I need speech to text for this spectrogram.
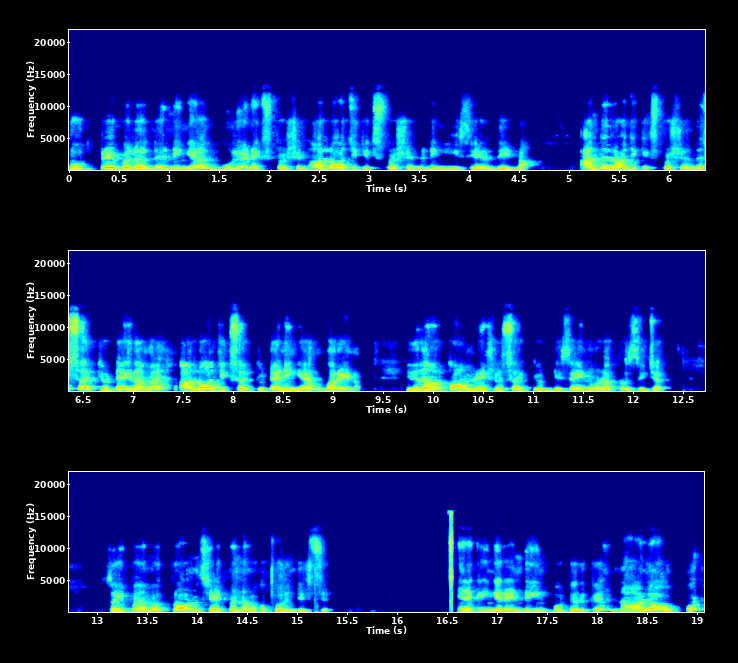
ட்ரூத் டேபிள் வந்து நீங்க Boolean expression or logic expression நீங்க ஈஸியா எழுதிடலாம். அந்த லாஜிக் எக்ஸ்பிரஷன் வந்து சர்க்கியூட் டயக்ராம ஆர் லாஜிக் சர்க்கியூட்டை நீங்க வரையணும். இதுதான் ஒரு காம்பினேஷன் சர்க்கியூட் டிசைனோட ப்ரொசீஜர் ஸோ இப்போ நம்ம ப்ராப்ளம் ஸ்டேட்மெண்ட் நமக்கு புரிஞ்சிருச்சு. எனக்கு இங்க ரெண்டு இன்புட் இருக்கு நாலு அவுட்புட்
